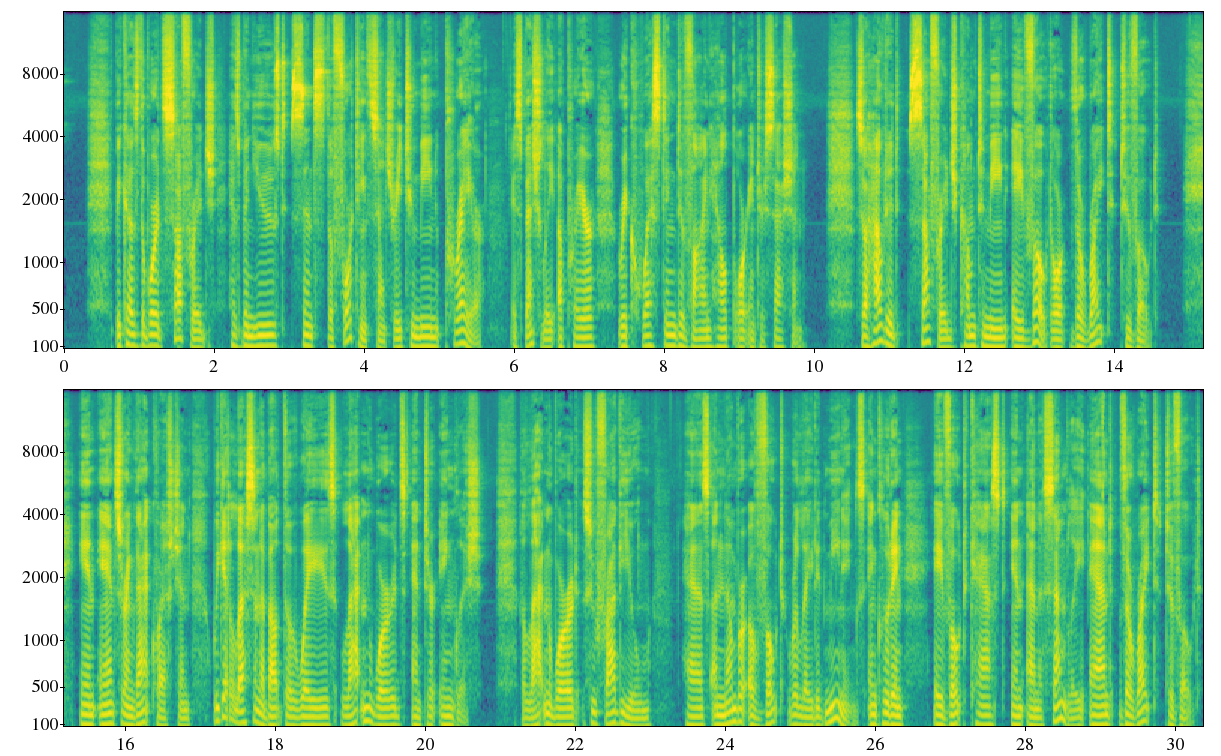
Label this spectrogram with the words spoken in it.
Because the word suffrage has been used since the 14th century to mean prayer, especially a prayer requesting divine help or intercession. So, how did suffrage come to mean a vote or the right to vote? In answering that question, we get a lesson about the ways Latin words enter English. The Latin word suffragium has a number of vote related meanings, including a vote cast in an assembly and the right to vote.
